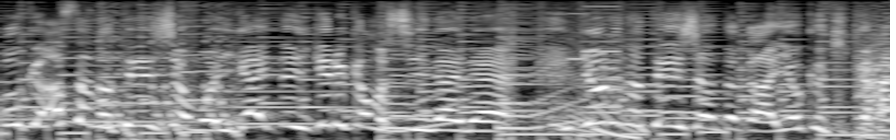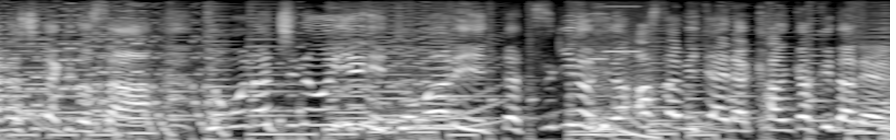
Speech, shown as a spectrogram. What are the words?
僕朝のテンションも意外といけるかもしんないね。夜のテンションとかよく聞く話だけどさ友達の家に泊まり行った次の日の朝みたいな感覚だね。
